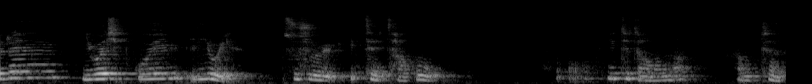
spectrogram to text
오늘은 2월 19일 일요일 수술 이틀 차고 어, 이틀 차가 맞나? 아무튼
